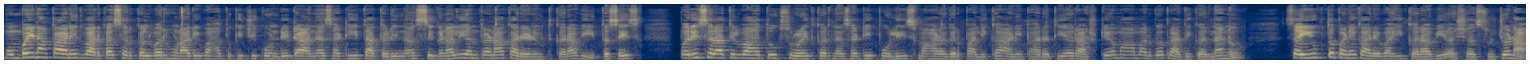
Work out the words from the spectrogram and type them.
मुंबई नाका आणि द्वारका सर्कलवर होणारी वाहतुकीची कोंडी टाळण्यासाठी तातडीनं सिग्नल यंत्रणा कार्यान्वित करावी तसेच परिसरातील वाहतूक सुरळीत करण्यासाठी पोलीस महानगरपालिका आणि भारतीय राष्ट्रीय महामार्ग प्राधिकरणानं संयुक्तपणे कार्यवाही करावी अशा सूचना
